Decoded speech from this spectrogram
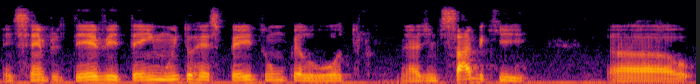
a gente sempre teve e tem muito respeito um pelo outro. Né? A gente sabe que uh,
